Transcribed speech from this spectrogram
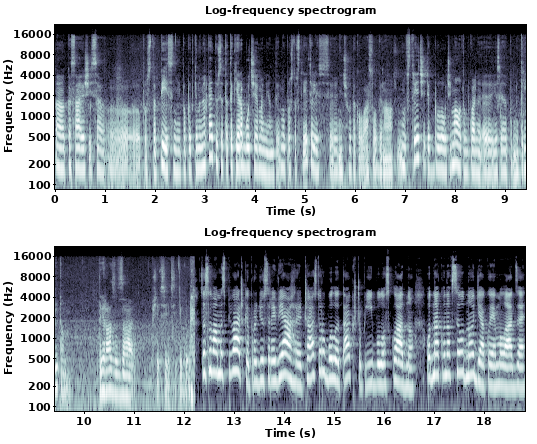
э, касающийся э, просто песни, попытки номер пять. То есть это такие рабочие моменты. Мы просто встретились, э, ничего такого особенного. Ну, встреч этих было очень мало, там буквально, э, если я помню, три там, три раза за вообще все, все эти годы. За словами співачки, продюсери Віагри часто робили так, щоб їй було складно. Однак вона все одно дякує Меладзе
